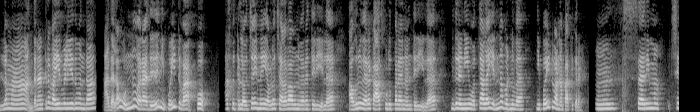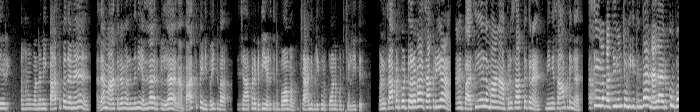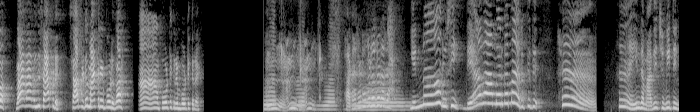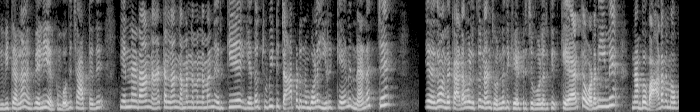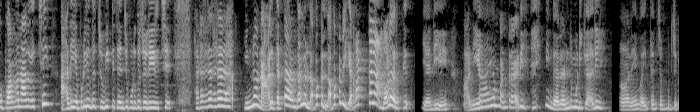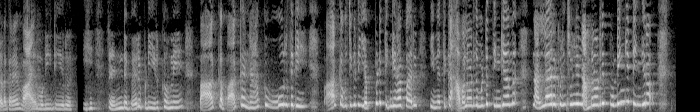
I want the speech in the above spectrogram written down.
இல்லைம்மா அந்த நேரத்தில் வயிறு வலி எதுவும் வந்தா? அதெல்லாம் ஒன்றும் வராது. நீ போயிட்டு வா போ. ஹாஸ்பிட்டலில் வச்சா இன்னும் எவ்வளோ செலவாகுன்னு வேற தெரியல. அவரு வேற காசு கொடுப்பாரா தெரியல. இதில் நீ ஒத்தால என்ன பண்ணுவ? நீ போயிட்டு வா நான் பார்த்துக்கிறேன் ம் சரிம்மா. சரி. உன்னை நீ பார்த்துப்ப தானே? அதான் மாத்திரை மருந்துன்னு எல்லாம் இருக்குல்ல. நான் பார்த்துப்பேன் நீ போயிட்டு வா. சாப்பாடை கட்டி எடுத்துகிட்டு போவோம். சாந்தி பிள்ளைக்கு ஒரு போனை போட்டு சொல்லிட்டு. உனக்கு சாப்பாடு போட்டு வரவா? சாப்பிட்றியா? எனக்கு பசியே இல்லைம்மா நான் அப்புறம் சாப்பிட்டுக்கிறேன். நீங்க சாப்பிடுங்க. பசியில பசியிலன்னு சொல்லிக்கிட்டு இருந்தா நல்லா இருக்கும் போ. வா வா வந்து சாப்பிடு. சாப்பிட்டு மாத்திரை போடு வா. ஆ ஆ போட்டுக்கிறேன் போட்டுக்கிறேன். என்ன ருசி? தேவாமிர்தமா இருக்குது. இந்த மாதிரி சுவிட்டு வீட்டெல்லாம் வெளியே இருக்கும்போது சாப்பிட்டது. என்னடா நாக்கெல்லாம் நம்ம நம்ம நம்மன்னு இருக்கே. ஏதோ சுவிட்டு சாப்பிடணும் போல இருக்கேன்னு நினைச்சேன். ஏதோ அந்த கடவுளுக்கு நான் சொன்னது கேட்டுருச்சு போல இருக்கு. கேட்ட உடனேயுமே நம்ம வாடகை மாவுக்கு பிறந்த நாள் வச்சு அது எப்படி வந்து சுவிட்டு செஞ்சு கொடுக்க சொல்லிருச்சு. இன்னும் நாலு தட்டா இருந்தாலும் லபக்கு லபக்குன்னு இறக்கலாம் போல இருக்கு. ஏடி அநியாயம் பண்றாடி. இந்த ரெண்டு முடிக்காடி. நானே வயிற்றுச்சல் பிடிச்சி கிடக்குறேன். வாய முடிக்கிட்டு இரு. ரெண்டு பேர் இப்படி இருக்கோமே. பார்க்க பார்க்க நாக்கு ஊறுதுடி. பார்க்க வச்சுக்கிட்டு எப்படி திங்கிறா பாரு. இன்னத்துக்கு அவளோடது மட்டும் திங்காம நல்லா இருக்குன்னு சொல்லி நம்மளோடது புடுங்கி திங்கிறா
